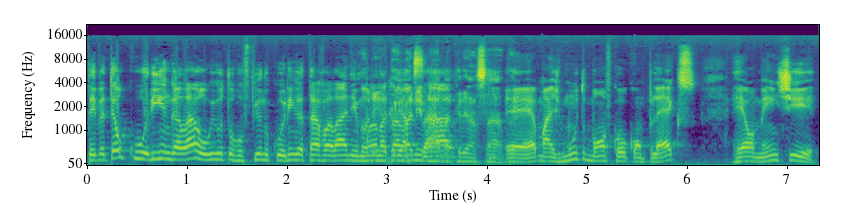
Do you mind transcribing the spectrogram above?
teve até o Coringa lá, o Wilton Rufino Coringa tava lá animando a criançada. Animando a criançada. É, mas muito bom ficou o complexo. Realmente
